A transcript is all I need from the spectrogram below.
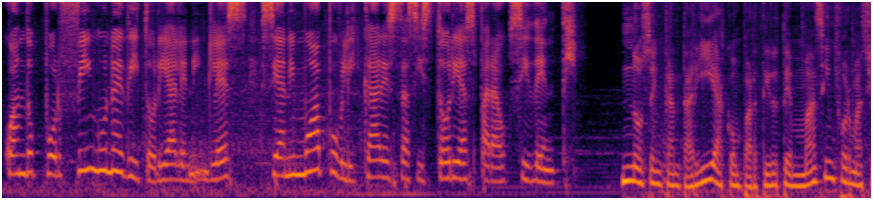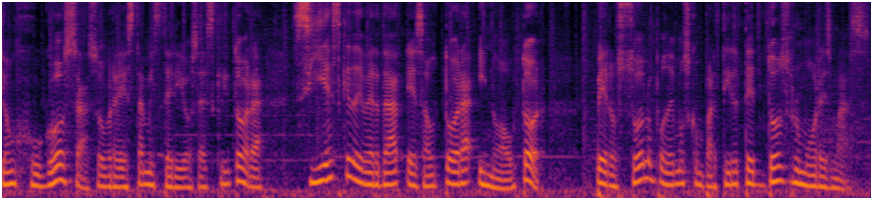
cuando por fin una editorial en inglés se animó a publicar estas historias para Occidente. Nos encantaría compartirte más información jugosa sobre esta misteriosa escritora, si es que de verdad es autora y no autor, pero solo podemos compartirte dos rumores más.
